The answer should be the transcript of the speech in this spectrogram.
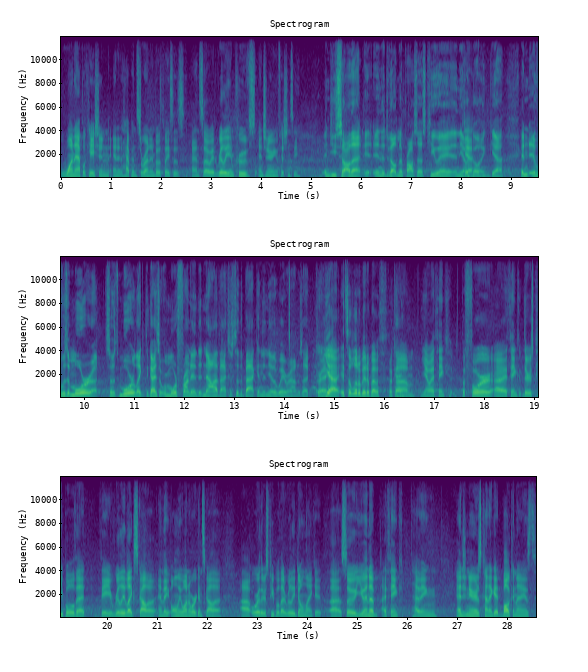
one application, and it happens to run in both places. And so it really improves engineering efficiency. And you saw that in the development process, QA, and the ongoing, yeah. And it was it more, uh, so it's more like the guys that were more front end that now have access to the back end than the other way around, is that correct? Yeah, it's a little bit of both. Okay. Um, you know, I think before, uh, I think there's people that they really like Scala and they only want to work in Scala, uh, or there's people that really don't like it. Uh, so you end up, I think, having engineers kind of get balkanized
